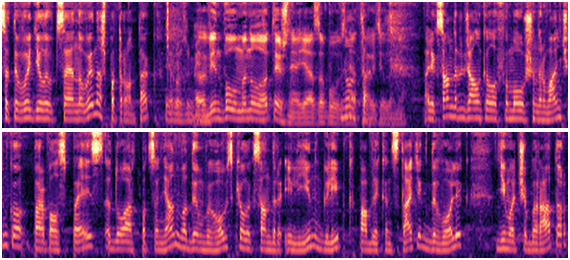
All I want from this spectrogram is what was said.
Це ти виділив це новий наш патрон, так? Я розумію. Е, він був минулого тижня, я забув ну, зняти ну, виділення. Олександр Джанкел Emotion Рванченко, Purple Space, Едуард Пацанян, Вадим Виговський, Олександр Ілін, Глібк, Public and Static, Деволік, Діма Чебератор,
